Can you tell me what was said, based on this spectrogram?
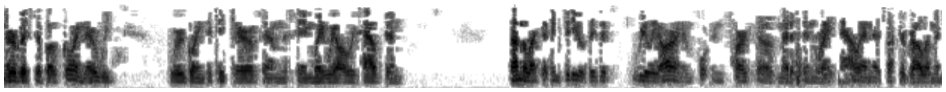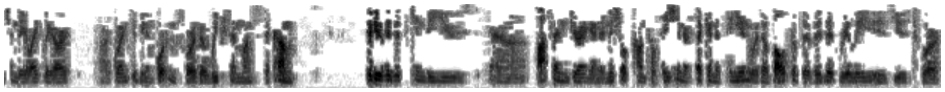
nervous about going there. We, we're going to take care of them the same way we always have been. Nonetheless, I think video visits really are an important part of medicine right now, and as Dr. Gralla mentioned, they likely are going to be important for the weeks and months to come. Video visits can be used uh, often during an initial consultation or second opinion where the bulk of the visit really is used for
